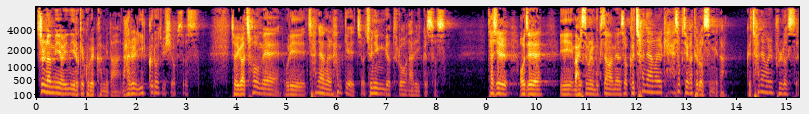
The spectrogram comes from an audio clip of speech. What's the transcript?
술람미 여인이 이렇게 고백합니다. 나를 이끌어 주시옵소서. 저희가 처음에 우리 찬양을 함께 했죠. 주님 곁으로 나를 이끄소서. 사실 어제 이 말씀을 묵상하면서 그 찬양을 계속 제가 들었습니다. 그 찬양을 불렀어요.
